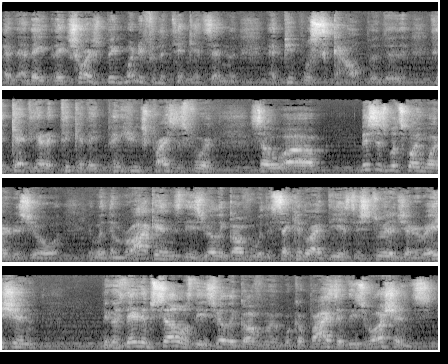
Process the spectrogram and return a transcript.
And, and they, they charge big money for the tickets, and and people scalp to, to get to get a ticket. They pay huge prices for it. So uh, this is what's going on in Israel. With the Moroccans, the Israeli government with the secular ideas destroyed a generation because they themselves, the Israeli government, were comprised of these Russians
